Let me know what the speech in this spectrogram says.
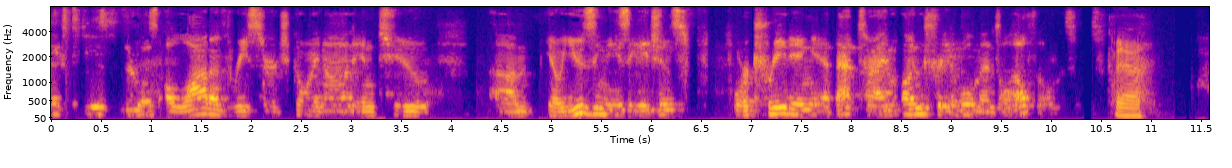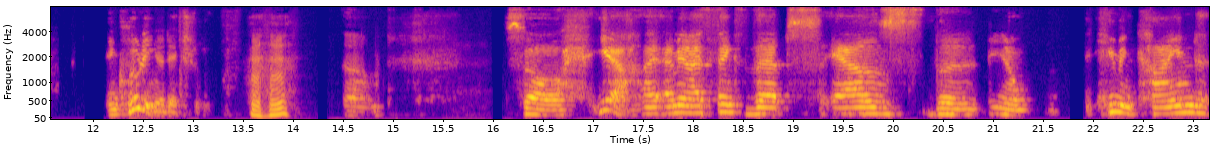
60s, there was a lot of research going on into um, you know using these agents for treating at that time untreatable mental health illnesses. Yeah, including addiction. Mm-hmm. Um, so yeah, I, I mean, I think that as the you know humankind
